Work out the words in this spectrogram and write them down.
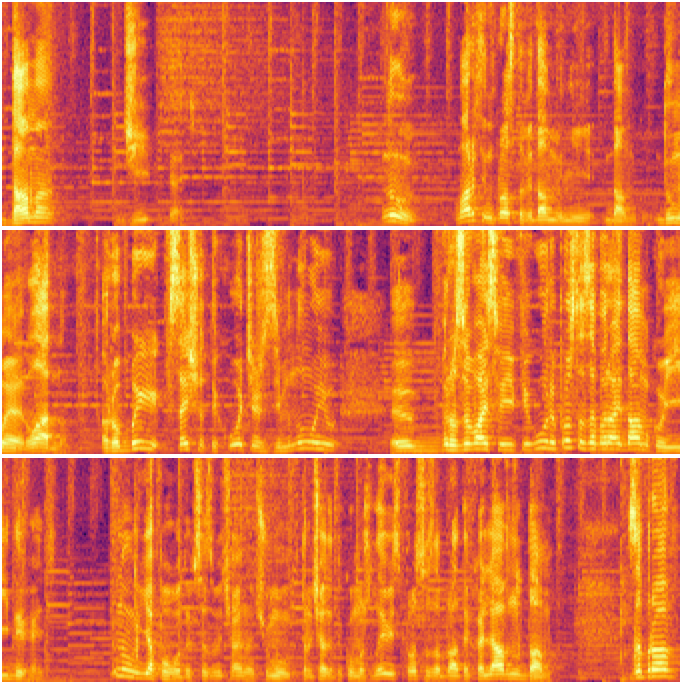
Дама G5. Ну, Мартін просто віддав мені дамку. Думає, ладно, роби все, що ти хочеш зі мною, е, розвивай свої фігури, просто забирай дамку і йди геть. Ну, я погодився, звичайно, чому втрачати таку можливість, просто забрати халявну дамку. Забрав,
